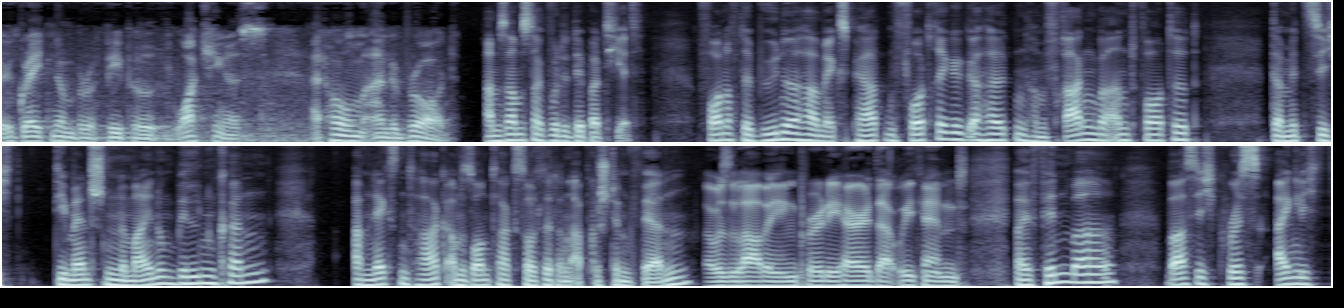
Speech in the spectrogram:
a great number of people watching us at home and abroad. Am Samstag wurde debattiert. Vorne auf der Bühne haben Experten Vorträge gehalten, haben Fragen beantwortet, damit sich die Menschen eine Meinung bilden können. Am nächsten Tag, am Sonntag, sollte dann abgestimmt werden. I was lobbying pretty hard that weekend. Bei Finbar war sich Chris eigentlich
